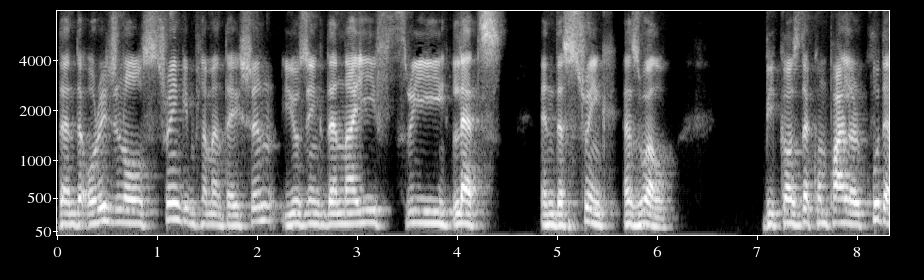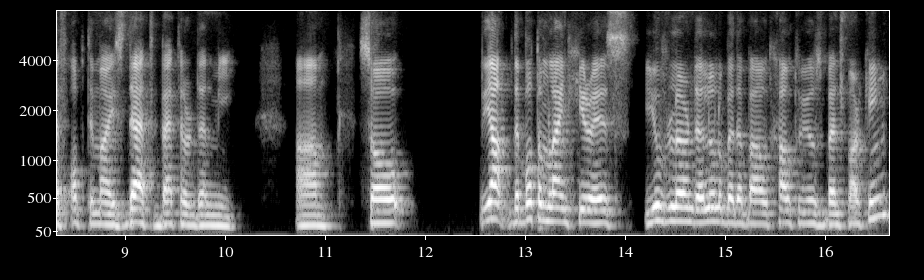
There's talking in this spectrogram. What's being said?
than the original string implementation using the naive three lets in the string as well, because the compiler could have optimized that better than me. Um, so yeah, the bottom line here is you've learned a little bit about how to use benchmarking,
